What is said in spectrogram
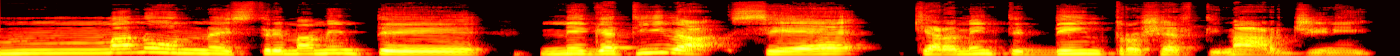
mm, ma non estremamente negativa se è chiaramente dentro certi margini.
